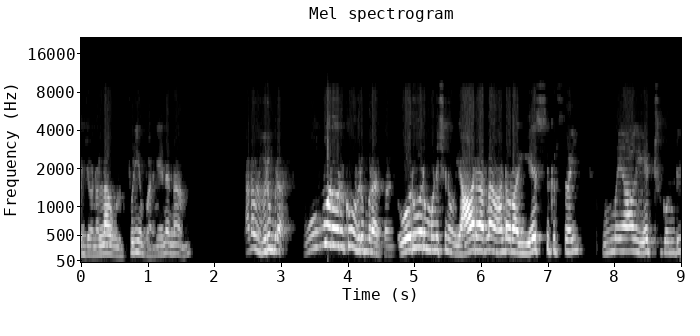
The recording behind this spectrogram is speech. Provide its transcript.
கொஞ்சம் நல்லா உங்களுக்கு புரியும் பாருங்க. என்னன்னா கடவுள் விரும்புறார். ஒவ்வொருவருக்கும் விரும்புறாரு பாருங்க. ஒரு ஒரு மனுஷனும் யார் யாரெல்லாம் ஆண்டவராக இயேசு கிறிஸ்துவை உண்மையாக ஏற்றுக்கொண்டு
